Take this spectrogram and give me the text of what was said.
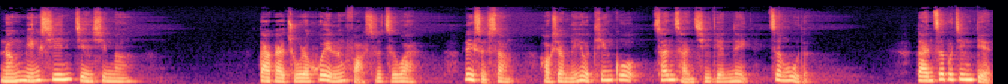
能明心见性吗？大概除了慧能法师之外，历史上好像没有听过参禅七天内证悟的。但这部经典，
